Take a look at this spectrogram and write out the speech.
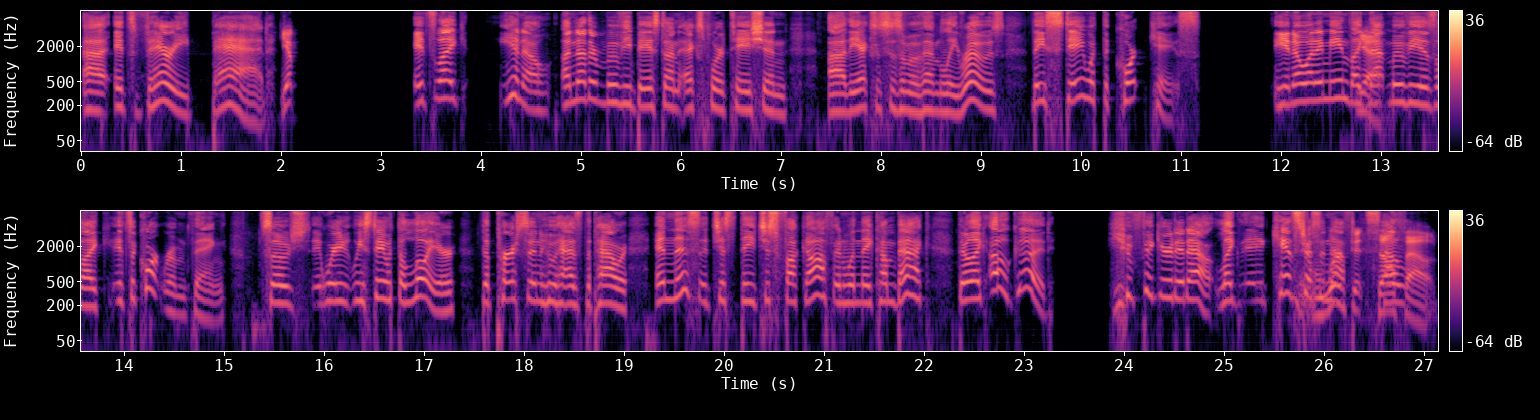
Uh, it's very bad. Yep. it's like you know another movie based on exploitation uh the exorcism of emily rose they stay with the court case you know what i mean like Yeah. that movie is like it's a courtroom thing so sh- we we stay with the lawyer the person who has the power and this it just they just fuck off and when they come back they're like oh good you figured it out like it can't stress it enough worked itself how- out.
